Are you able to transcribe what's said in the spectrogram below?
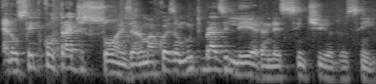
eram sempre contradições, era uma coisa muito brasileira nesse sentido, assim.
